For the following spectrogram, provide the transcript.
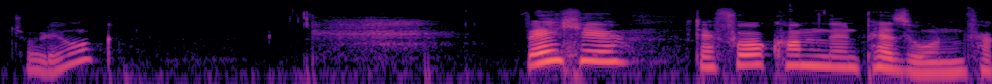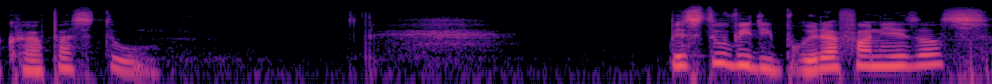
Entschuldigung. Welche der vorkommenden Personen verkörperst du? Bist du wie die Brüder von Jesus?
